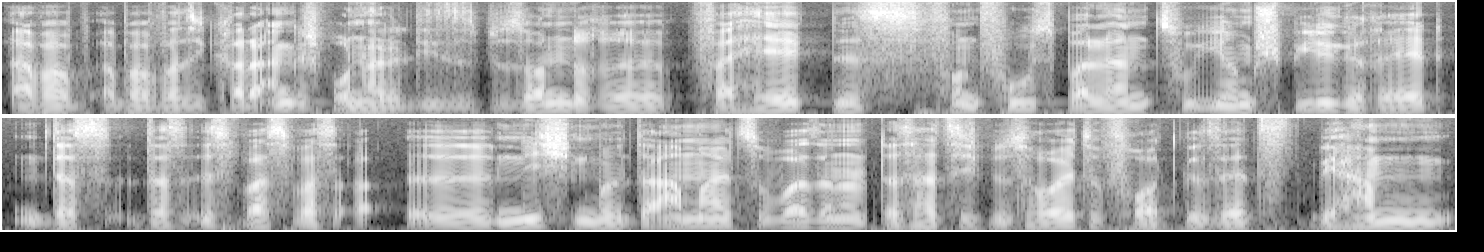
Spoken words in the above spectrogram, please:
Aber, aber was ich gerade angesprochen hatte, dieses besondere Verhältnis von Fußballern zu ihrem Spielgerät, das, das ist was, was äh, nicht nur damals so war, sondern das hat sich bis heute fortgesetzt. Wir haben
